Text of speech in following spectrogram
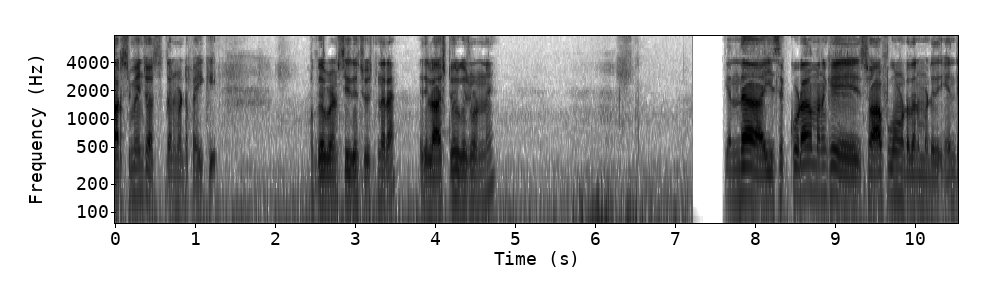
వర్షం నుంచి వస్తుంది అనమాట పైకి. ఓకే ఫ్రెండ్స్ ఇది చూస్తున్నారా? ఇది లాస్ట్ వరకు చూడండి. కింద ఇసుక కూడా మనకి సాఫ్ట్గా ఉంటుంది అనమాట ఇది. ఎంత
